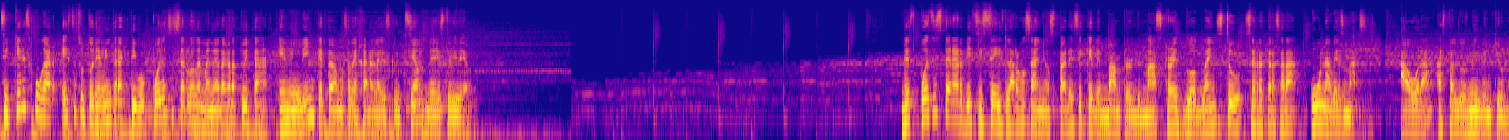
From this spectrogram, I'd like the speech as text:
Si quieres jugar este tutorial interactivo, puedes hacerlo de manera gratuita en el link que te vamos a dejar en la descripción de este video. Después de esperar 16 largos años, parece que The Bumper The Masquerade Bloodlines 2 se retrasará una vez más ahora hasta el 2021.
